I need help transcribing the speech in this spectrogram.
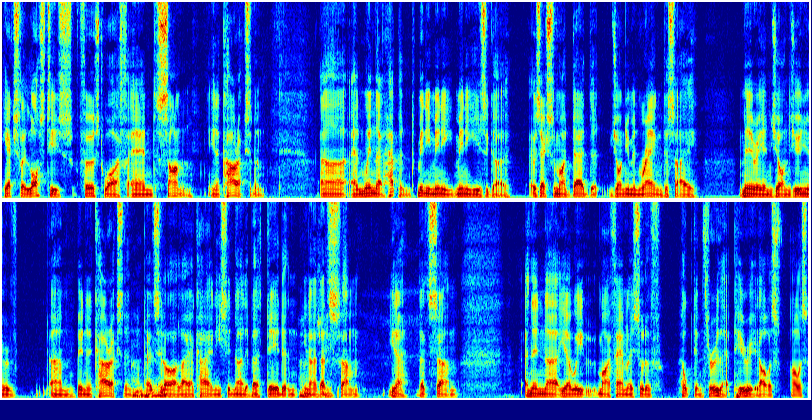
he actually lost his first wife and son in a car accident. Uh, and when that happened, many, many, many years ago, it was actually my dad that John Newman rang to say Mary and John Jr. have um, been in a car accident. and Dad said, "Oh, are they okay?" And he said, "No, they're both dead." And you know, that's um, you know, that's um, and then uh, you know, we my family sort of helped him through that period. I was I was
